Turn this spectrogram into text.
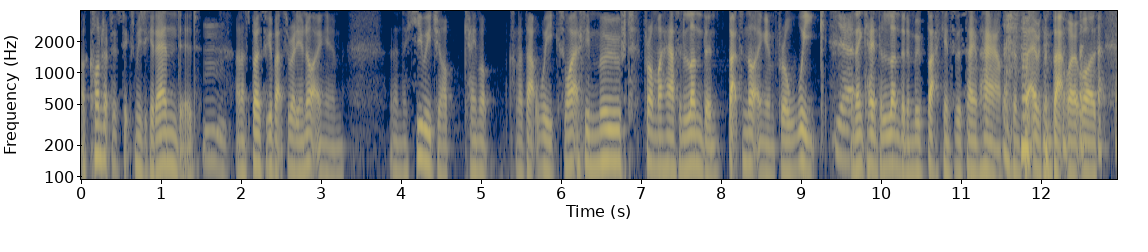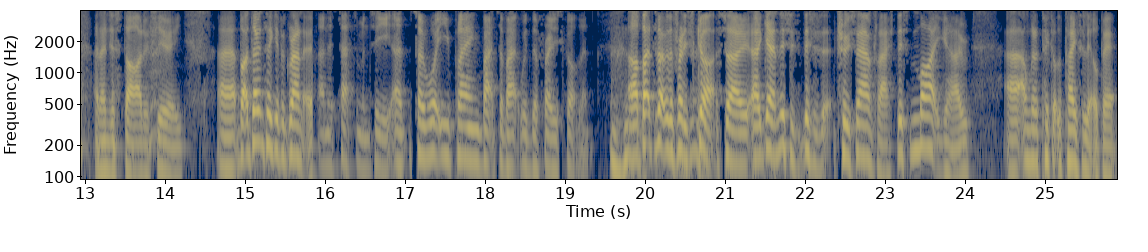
my contract at Six Music had ended, and I was supposed to go back to Radio Nottingham, and then the Huey job came up kind of that week, so I actually moved from my house in London back to Nottingham for a week, Yeah. and then came to London and moved back into the same house and put everything back where it was, and then just started with Huey. Uh, but I don't take it for granted. and it's testament to you. Uh, so, what are you playing back to back with the Freddie Scott then? Uh, back to back with the Freddie Scott. So again, this is this is a true sound clash. This might go. Uh, I'm going to pick up the pace a little bit.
